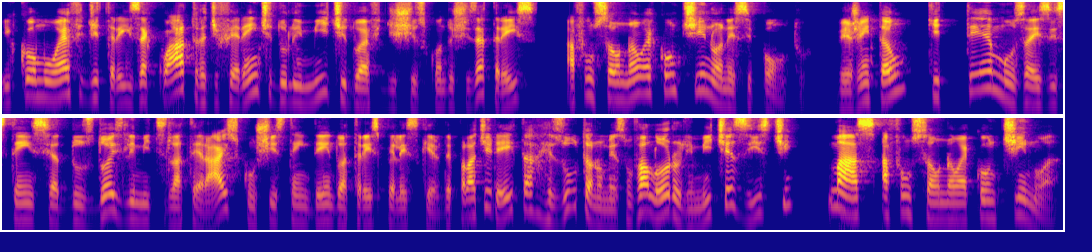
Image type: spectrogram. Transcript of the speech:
E como f de 3 é 4, é diferente do limite do f de x quando x é 3, a função não é contínua nesse ponto. Veja, então, que temos a existência dos dois limites laterais, com x tendendo a 3 pela esquerda e pela direita, resulta no mesmo valor, o limite existe, mas a função não é contínua.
